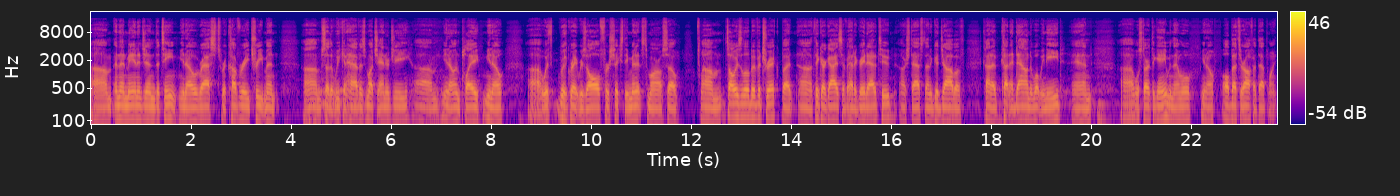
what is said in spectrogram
um, and then managing the team, you know, rest, recovery, treatment. Um, so that we can have as much energy, um, you know, and play, you know, uh, with with great resolve for 60 minutes tomorrow. So um, it's always a little bit of a trick, but uh, I think our guys have had a great attitude. Our staff's done a good job of kind of cutting it down to what we need, and uh, we'll start the game, and then we'll you know all bets are off at that point.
